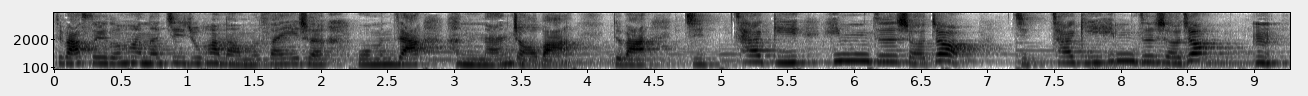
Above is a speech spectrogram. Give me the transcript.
对吧？所以的话呢，这句话呢我们翻译成我们家很难找吧，对吧？집찾기힘드셔 죠， 집찾기힘드셔 죠， 嗯。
